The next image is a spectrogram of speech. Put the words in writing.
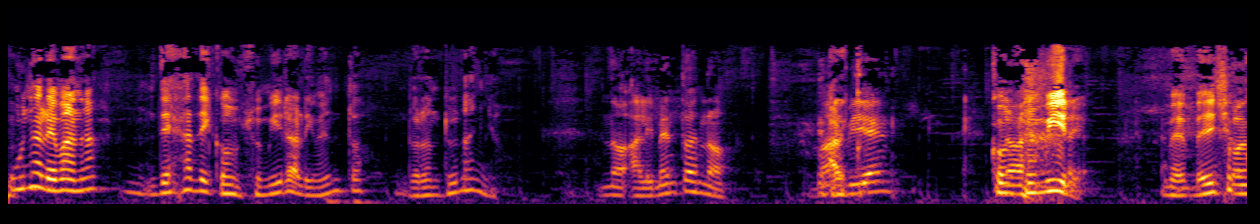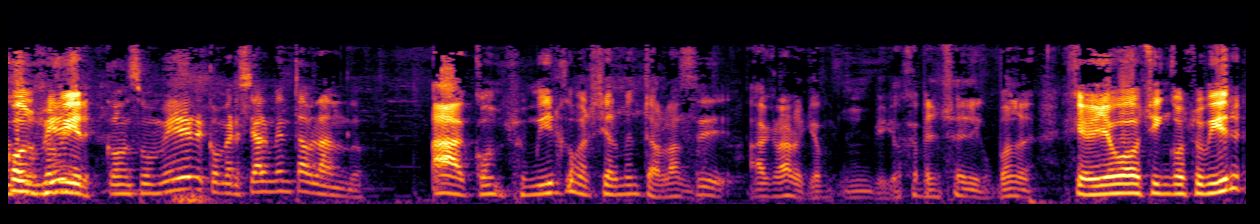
Una alemana deja de consumir alimentos durante un año. No, alimentos no. Más Al- bien Consumir. Me, dicho consumir. consumir comercialmente hablando. Ah, consumir comercialmente hablando. Sí. Ah, claro, yo, yo, que pensé, digo, bueno, es que yo llevo sin consumir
